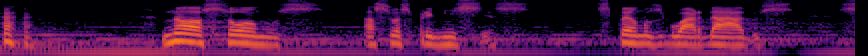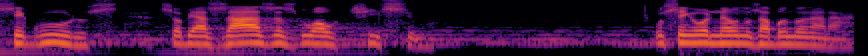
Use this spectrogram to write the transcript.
nós somos as suas primícias, estamos guardados, seguros, sob as asas do Altíssimo. O Senhor não nos abandonará,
